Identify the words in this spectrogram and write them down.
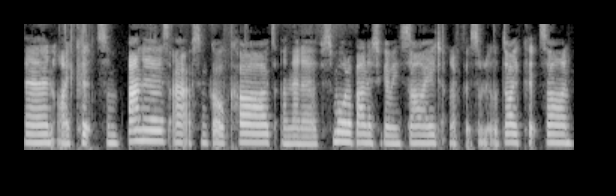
Then I cut some banners out of some gold cards and then a smaller banner to go inside. And I've put some little die cuts on.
